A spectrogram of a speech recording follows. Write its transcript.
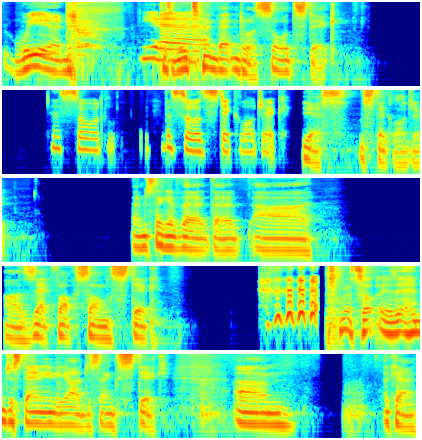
Weird. Yeah. Because we turned that into a sword stick. the sword, the sword stick logic. Yes, the stick logic. I'm just thinking of the the uh, uh, Zack Fox song "Stick." Is it him just standing in the yard just saying "stick"? Um, okay,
